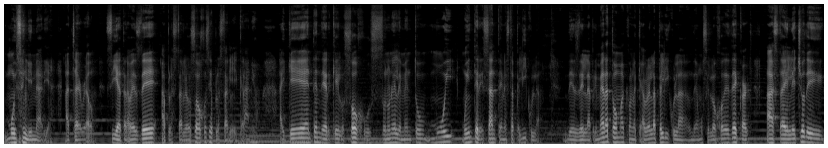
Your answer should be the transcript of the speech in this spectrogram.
muy sanguinaria a Tyrell. Sí, a través de aplastarle los ojos y aplastarle el cráneo. Hay que entender que los ojos son un elemento muy, muy interesante en esta película desde la primera toma con la que abre la película, donde vemos el ojo de Descartes, hasta el hecho de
